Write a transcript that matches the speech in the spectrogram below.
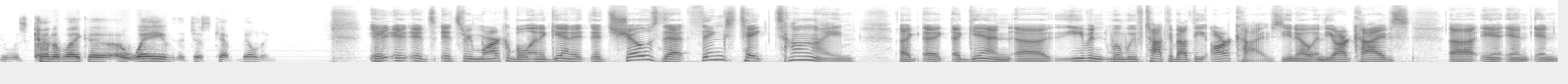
it was kind of like a, a wave that just kept building. It, it, it's it's remarkable, and again, it, it shows that things take time. Again, uh, even when we've talked about the archives, you know, and the archives, uh, and and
